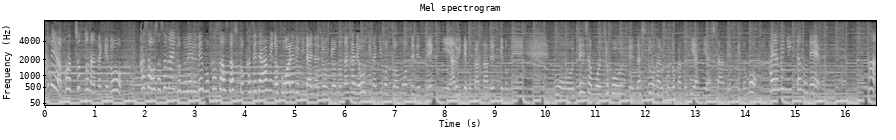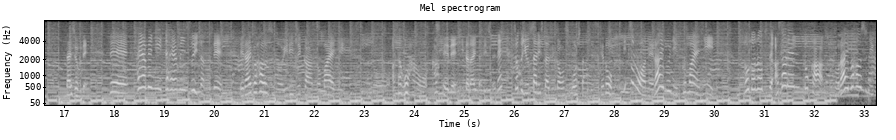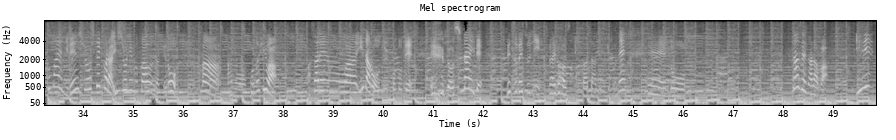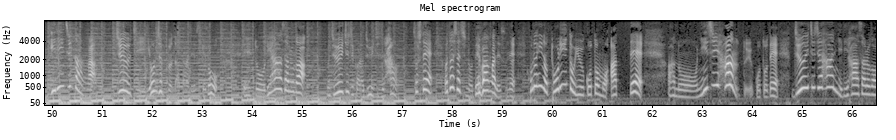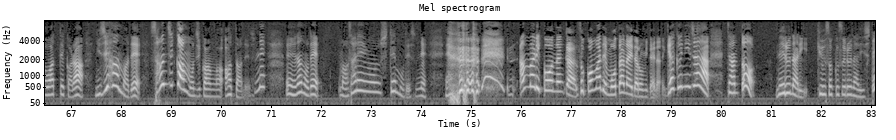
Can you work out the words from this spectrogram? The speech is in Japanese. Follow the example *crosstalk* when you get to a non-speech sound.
雨はまあちょっとなんだけど傘を差さないと濡れるでも傘を差すと風で雨が壊れるみたいな状況の中で大きな荷物を持ってですね駅に歩いて向かったんですけどね。もう電車も徐行運転だしどうなることかとヒヤヒヤしたんですけども早めに行ったのでまあ大丈夫で。で早めに行って早めに着いたのでえライブハウスの入り時間の前にあの朝ごはんをカフェでいただいたりしてねちょっとゆったりした時間を過ごしたんですけどいつもはねライブに行く前にノートノーツで朝練とかそのライブハウスに行く前に練習をしてから一緒に向かうんだけどまああのこの日は朝練はいいだろうということで、えー、としないで別々にライブハウスに向かったんですけどね、えー、となぜならば入り入り時間が10時40分だったんですけど、えー、とリハーサルが11時から11時半そして私たちの出番がですねこの日の鳥ということもあってあのー2時半ということで、11時半にリハーサルが終わってから、2時半まで3時間も時間があったんですね。えーなので、まあ、朝練をしてもですね、*laughs* あんまりこうなんか、そこまで持たないだろうみたいな。逆にじゃあ、ちゃんと寝るなり、休息するなりして、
